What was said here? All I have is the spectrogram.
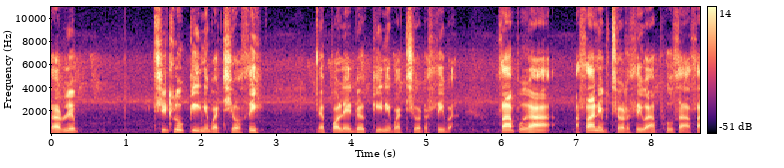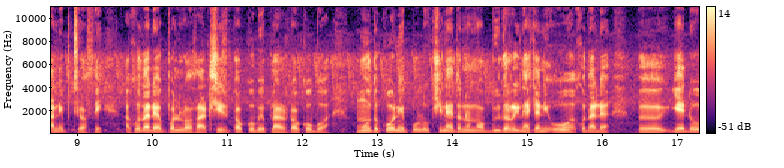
တာလေချီလူကီနေပါချီောစီလေပေါ်လေဒကီနေပါချီောတစီပါစပကအစနေပချောတစီပါဖူးစာအစနေပချောစီအခုတည်းပလောစာချီတော့ကိုဘေပလာတော့ကိုဘောမူတကိုနေပူလူခိနေတနနဘီဒရိနာချနီအိုအခုတည်းရဲ့ဒို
